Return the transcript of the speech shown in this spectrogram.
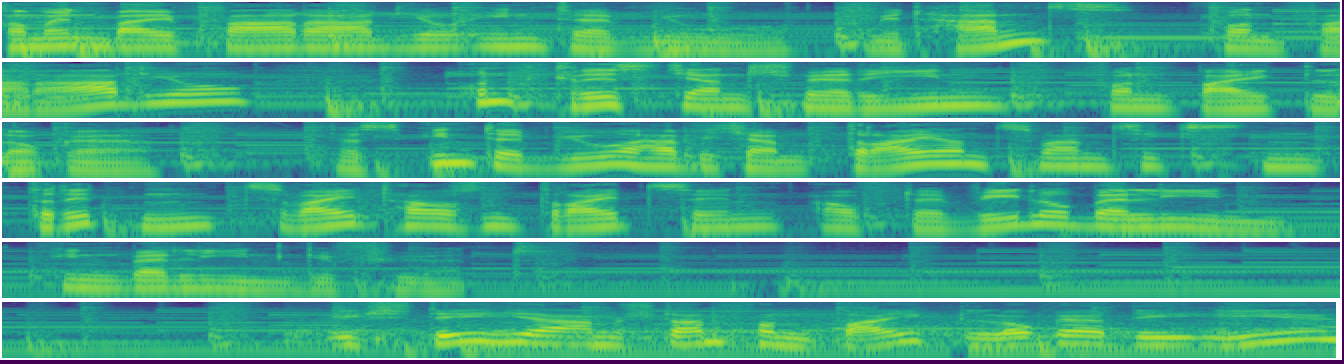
Willkommen bei Fahrradio Interview mit Hans von Fahrradio und Christian Schwerin von Bikelogger. Das Interview habe ich am 23.03.2013 auf der Velo Berlin in Berlin geführt. Ich stehe hier am Stand von bikelogger.de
